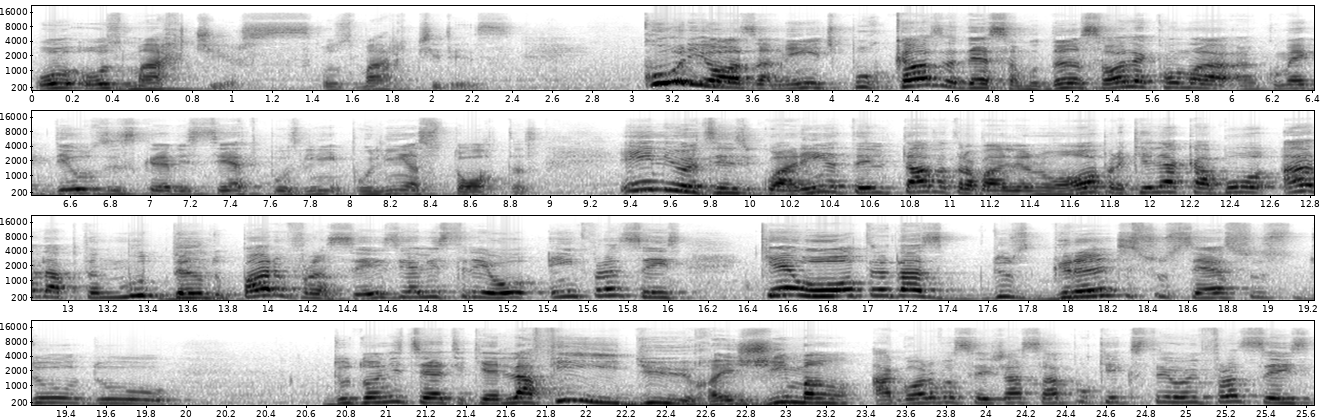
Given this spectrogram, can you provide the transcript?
Os Mártires, Os Mártires. Curiosamente, por causa dessa mudança, olha como, a, como é que Deus escreve certo por, por linhas tortas. Em 1840, ele estava trabalhando uma ópera que ele acabou adaptando, mudando para o francês e ela estreou em francês, que é outra das, dos grandes sucessos do, do, do Donizetti, que é La Fille du Régiment. Agora você já sabe por que, que estreou em francês.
